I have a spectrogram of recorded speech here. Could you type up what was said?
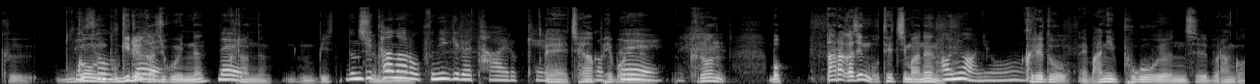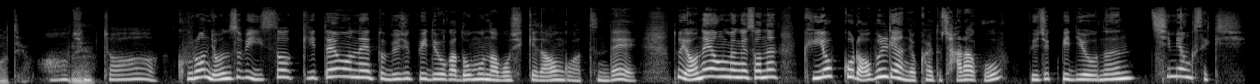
그 무거운 매서- 무기를 네. 가지고 있는 네. 그런 눈, 눈빛 눈빛 하나로 분위기를 다 이렇게 네, 제압해 뭔가- 버리는 네. 네, 그런 뭐 따라가진 못했지만은 아니요, 아니요. 그래도 네, 많이 보고 연습을 한 것 같아요. 아, 네. 진짜. 그런 연습이 있었기 때문에 또 뮤직비디오가 너무나 멋있게 나온 것 같은데, 또 연애혁명에서는 귀엽고 러블리한 역할도 잘하고, 뮤직비디오는 치명 섹시.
